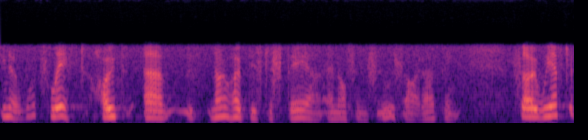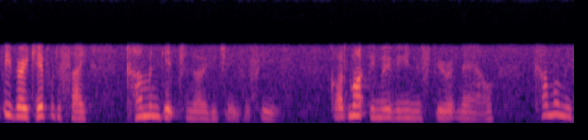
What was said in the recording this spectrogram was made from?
You know, what's left? Hope, um, no hope, there's despair and often suicide, I think. So we have to be very careful to say, come and get to know who Jesus is. God might be moving in your spirit now. Come on this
